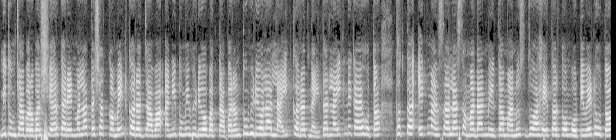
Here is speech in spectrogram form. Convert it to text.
मी तुमच्याबरोबर शेअर करेन. मला तशा कमेंट करत जावा आणि तुम्ही व्हिडिओ बघता. परंतु व्हिडिओला लाईक करत नाही तर लाईकने काय होतं? फक्त एक माणसाला समाधान मिळतं माणूस जो आहे तर तो मोटिवेट होतो.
